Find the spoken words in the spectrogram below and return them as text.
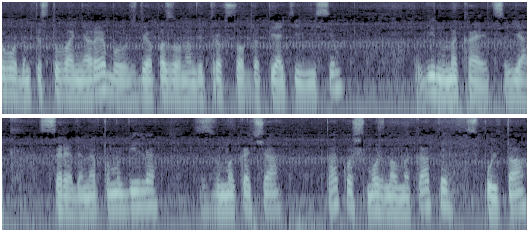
проводимо тестування ребу з діапазоном від 300 до 5,8. Він вмикається як зсередини автомобіля з вмикача. Також можна вмикати з пульта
